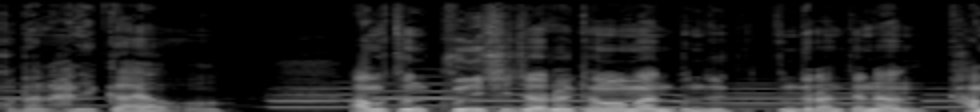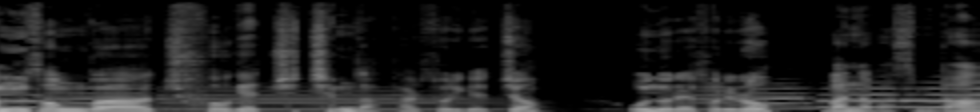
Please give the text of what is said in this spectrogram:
고단하니까요. 아무튼 군 시절을 경험한 분들, 분들한테는 감성과 추억의 취침 나팔 소리겠죠? 오늘의 소리로 만나봤습니다.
